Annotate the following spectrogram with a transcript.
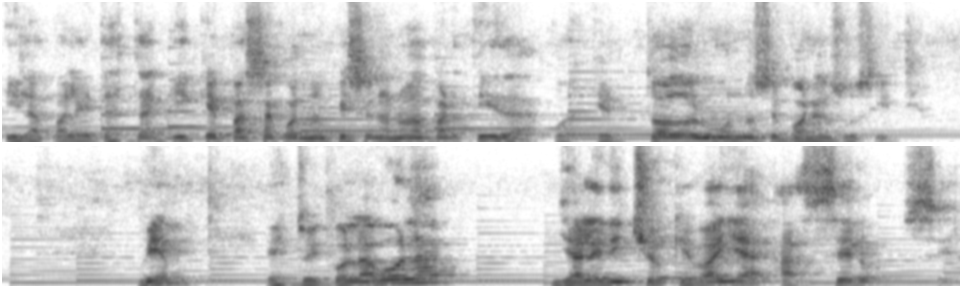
y la paleta está aquí. ¿Qué pasa cuando empieza una nueva partida? Pues que todo el mundo se pone en su sitio. Bien, estoy con la bola, ya le he dicho que vaya a 0, 0.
